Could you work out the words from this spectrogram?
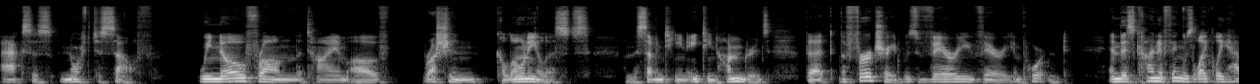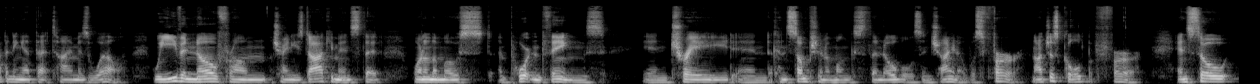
axis north to south. We know from the time of Russian colonialists in the 17, 1800s that the fur trade was very, very important. And this kind of thing was likely happening at that time as well. We even know from Chinese documents that one of the most important things in trade and consumption amongst the nobles in China was fur, not just gold, but fur. And so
